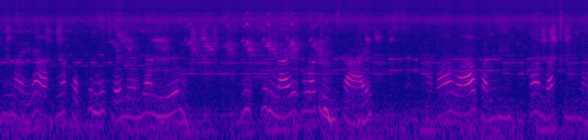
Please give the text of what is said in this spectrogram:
ปีใหม่ย่าเอาหน้าปกขึ้นให้สวยเลยย่าลืมรีบขึ้นไลฟ์เพราะว่าตื่นสายถามว่าว้าวฝันดีต้อนรับปีใหม่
